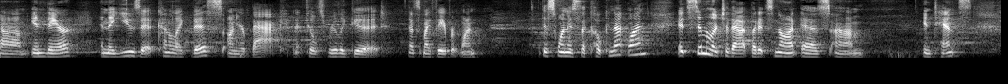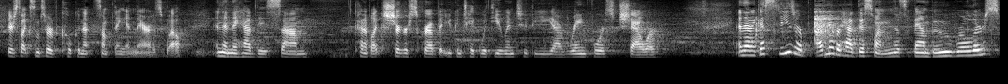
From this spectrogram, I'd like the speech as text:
um, in there and they use it kind of like this on your back and it feels really good. That's my favorite one. This one is the coconut one. It's similar to that, but it's not as um, intense. There's like some sort of coconut something in there as well. And then they have this um, kind of like sugar scrub that you can take with you into the uh, rainforest shower. And then I guess these are, I've never had this one, this bamboo rollers,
